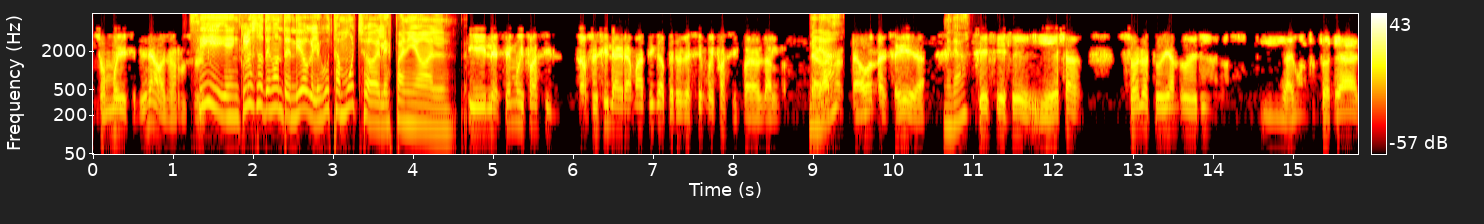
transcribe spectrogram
Son muy disciplinados los rusos. Sí, incluso tengo entendido que les gusta mucho el español. Y les es muy fácil, no sé si la gramática, pero les es muy fácil para hablarlo. Le agarran la onda enseguida. Mirá. Sí, sí, sí. Y ella, solo estudiando de libros y algún tutorial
